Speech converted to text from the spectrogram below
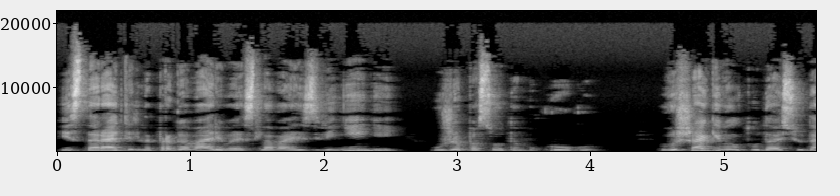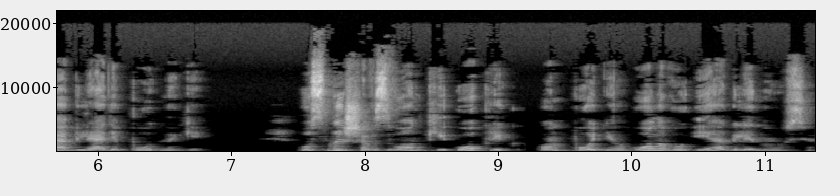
И старательно проговаривая слова извинений уже по сотому кругу, вышагивал туда-сюда, глядя под ноги. Услышав звонкий окрик, он поднял голову и оглянулся.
